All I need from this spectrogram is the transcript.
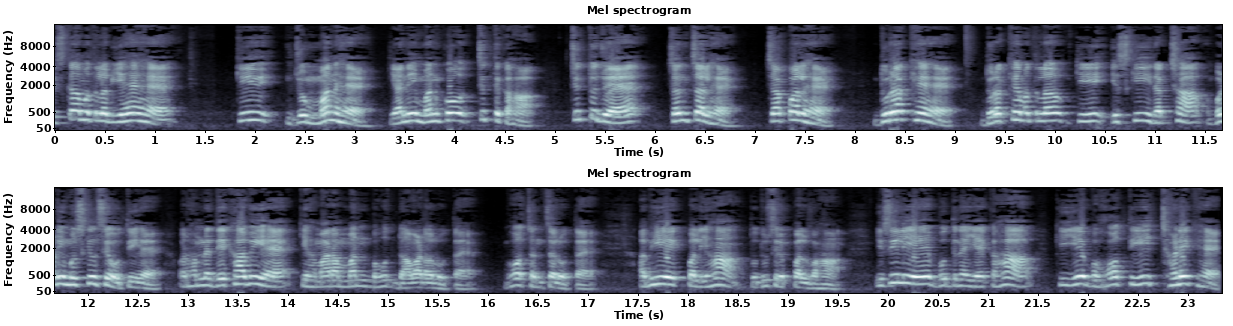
इसका मतलब यह है कि जो मन है, यानी मन को चित्त कहा चित्त जो है, चंचल है, चपल है, दुरख्य है। दुरख्य मतलब कि इसकी रक्षा बड़ी मुश्किल से होती है। और हमने देखा भी है कि हमारा मन बहुत डावाडोल होता है, बहुत चंचल होता है। अभी एक पल यहाँ तो दूसरे पल वहाँ। इसीलिए बुद्ध ने यह कहा कि यह बहुत ही क्षणिक है।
